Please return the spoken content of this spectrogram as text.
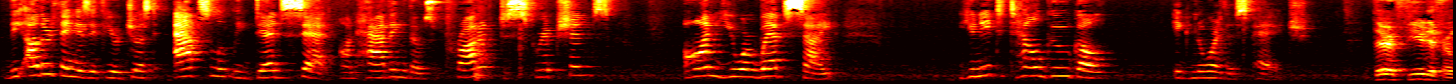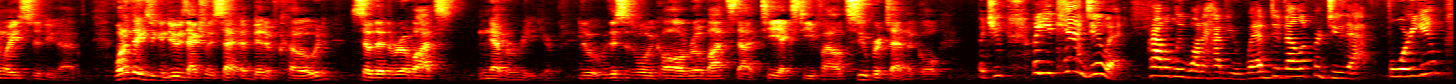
The other thing is if you're just absolutely dead set on having those product descriptions on your website, you need to tell Google, ignore this page. There are a few different ways to do that. One of the things you can do is actually set a bit of code so that the robots never read your. This is what we call a robots.txt file. It's super technical. But you, but you can do it. Probably want to have your web developer do that for you.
